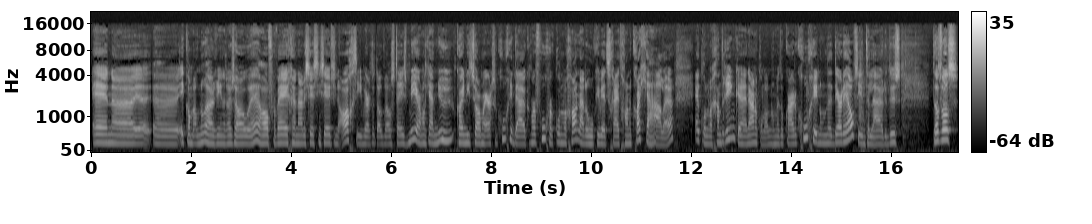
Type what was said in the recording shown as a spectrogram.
En eh, eh, ik kan me ook nog wel herinneren, zo hè, halverwege naar de 16, 17, 18 werd het ook wel steeds meer. Want ja, nu kan je niet zomaar ergens een kroeg in duiken. Maar vroeger konden we gewoon na de hockeywedstrijd gewoon een kratje halen. En konden we gaan drinken. En daarna konden we ook nog met elkaar de kroeg in om de derde helft in te luiden. Dus dat was,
